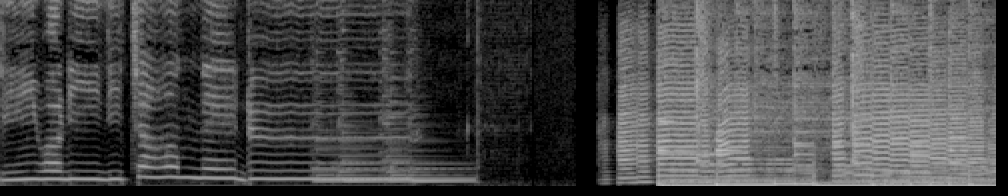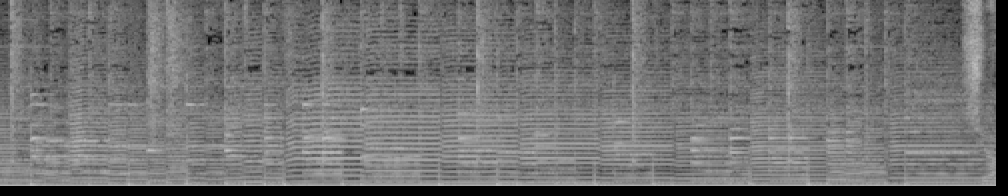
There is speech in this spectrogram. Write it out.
じわりりチャンネル。シュ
